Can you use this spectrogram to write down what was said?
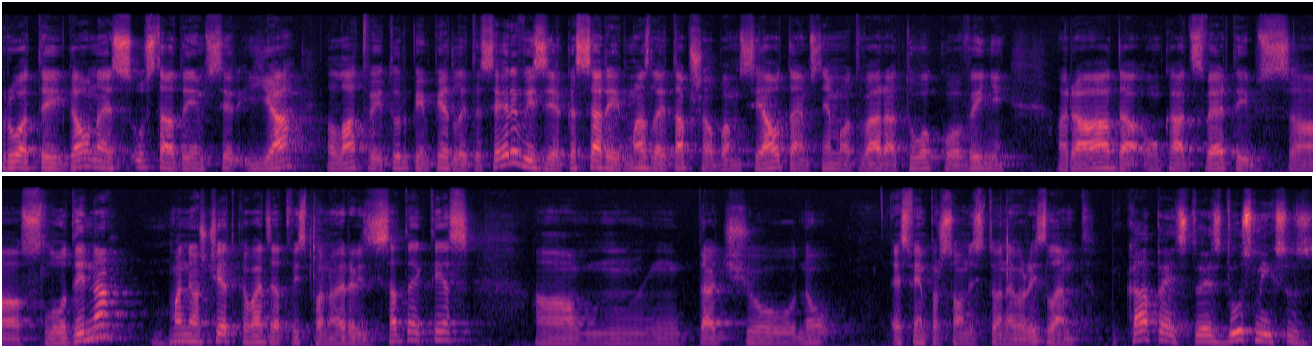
Proti, galvenais uzstādījums ir, ja Latvija turpina piedalīties Eirovīzijā, kas arī ir mazliet apšaubāms jautājums, ņemot vērā to, ko viņi ir rāda un kādas vērtības uh, sludina. Man jau šķiet, ka vajadzētu vispār no revizijas atteikties. Um, taču nu, es vienpersoniski to nevaru izlemt. Kāpēc tu esi dusmīgs uz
